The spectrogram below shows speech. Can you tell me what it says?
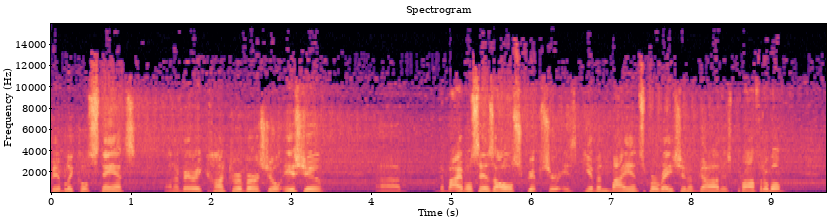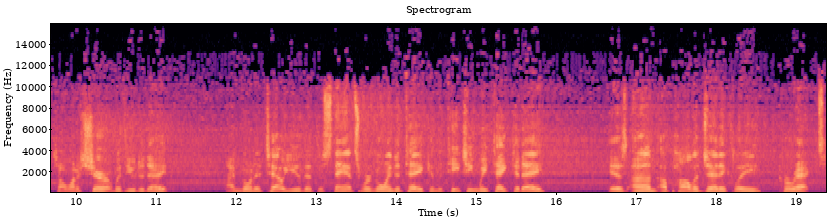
biblical stance on a very controversial issue. Uh, the Bible says all scripture is given by inspiration of God is profitable. So I want to share it with you today. I'm going to tell you that the stance we're going to take and the teaching we take today is unapologetically correct.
